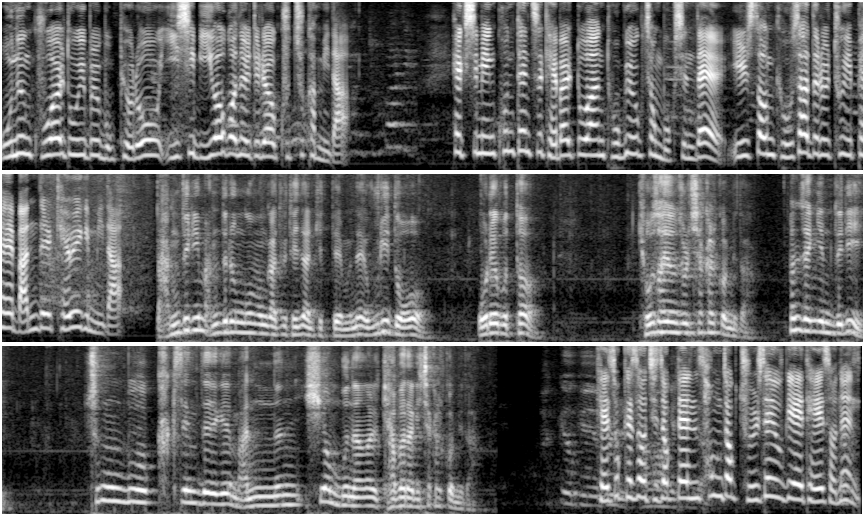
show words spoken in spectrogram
오는 9월 도입을 목표로 22억 원을 들여 구축합니다. 핵심인 콘텐츠 개발 또한 도교육청 몫인데 일선 교사들을 투입해 만들 계획입니다. 남들이 만드는 것만 가지고 되지 않기 때문에 우리도 올해부터 교사 연수를 시작할 겁니다. 선생님들이 충북 학생들에게 맞는 시험 문항을 개발하기 시작할 겁니다. 계속해서 지적된 성적 줄 세우기에 대해서는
